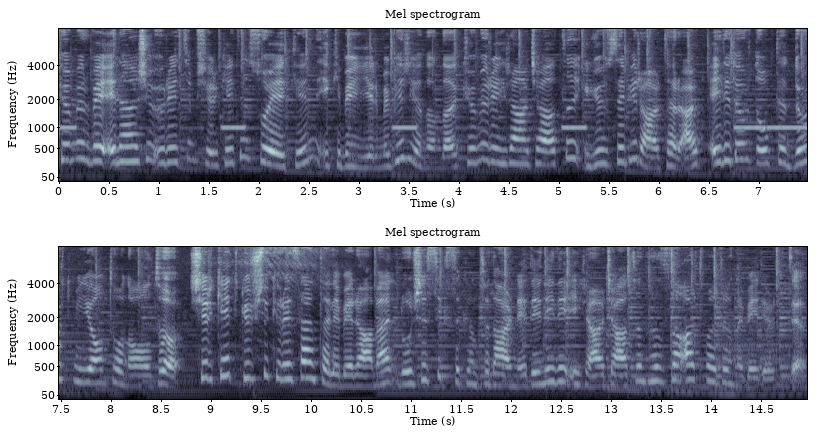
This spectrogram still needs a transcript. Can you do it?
Kömür ve Enerji Üretim Şirketi SUEG'in 2021 yılında kömür ihracatı %1 artarak 54.4 milyon ton oldu. Şirket güçlü küresel talebe rağmen lojistik sıkıntılar nedeniyle ihracatın hızla artmadığını belirtti.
